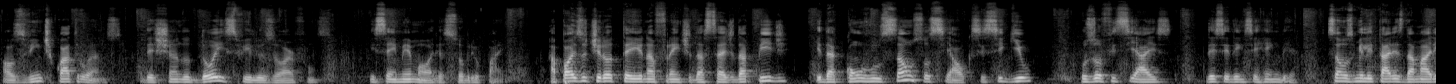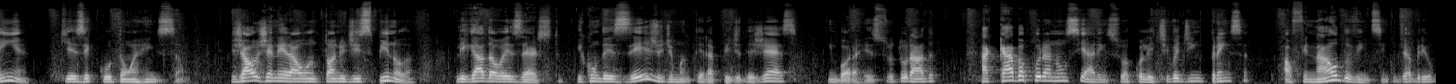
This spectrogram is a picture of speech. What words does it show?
aos 24 anos, deixando dois filhos órfãos e sem memória sobre o pai. Após o tiroteio na frente da sede da PID e da convulsão social que se seguiu, os oficiais decidem se render. São os militares da Marinha que executam a rendição. Já o general Antônio de Espínola ligado ao exército e com desejo de manter a PID-DGS, embora reestruturada, acaba por anunciar em sua coletiva de imprensa, ao final do 25 de abril,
